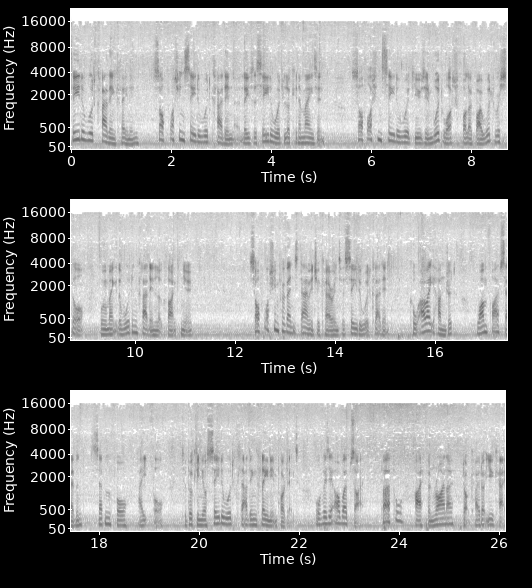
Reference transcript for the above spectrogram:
Cedar wood cladding cleaning. Soft washing cedar wood cladding leaves the cedar wood looking amazing. Soft washing cedar wood using wood wash followed by wood restore will make the wooden cladding look like new. Soft washing prevents damage occurring to cedar wood cladding. Call 0800 157 7484 to book in your cedar wood cladding cleaning project or visit our website purple-rhino.co.uk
